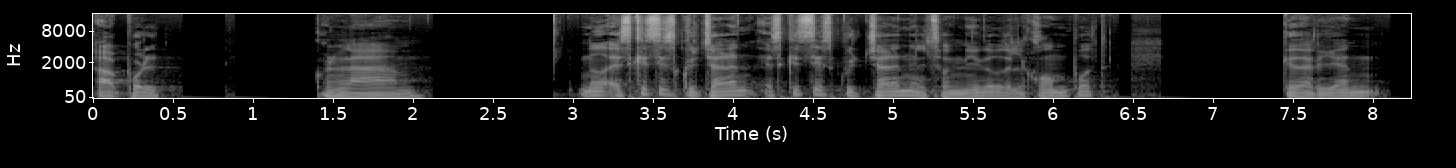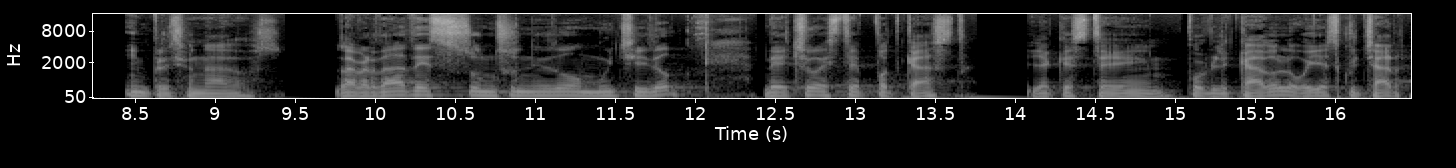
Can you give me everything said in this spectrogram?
Apple con la no, es que si escucharan, es que si escucharan el sonido del HomePod quedarían impresionados. La verdad es un sonido muy chido. De hecho, este podcast, ya que esté publicado, lo voy a escuchar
